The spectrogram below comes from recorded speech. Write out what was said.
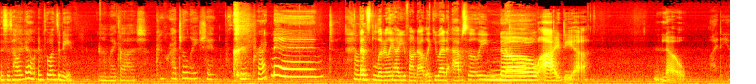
This is how I go. Influenza B. oh my gosh. Congratulations. You're pregnant. Oh I was That's like, literally how you found out. Like you had absolutely no no. idea. No idea.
